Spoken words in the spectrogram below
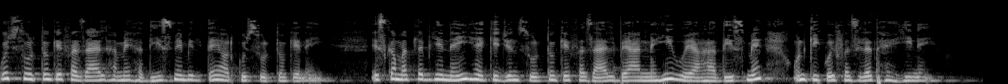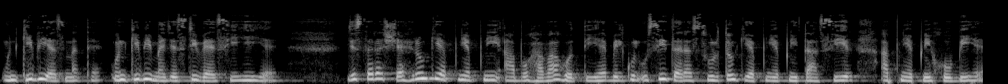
कुछ सूरतों के फजाइल हमें हदीस में मिलते हैं और कुछ सूरतों के नहीं। इसका मतलब ये नहीं है कि जिन सूरतों के फजाइल बयान नहीं हुए अहादीस में, उनकी कोई फजीलत है ही नहीं। उनकी भी अजमत है, उनकी भी मेजेस्टी वैसी ही है। जिस तरह शहरों की अपनी अपनी आबो हवा होती है, बिल्कुल उसी तरह सूरतों की अपनी अपनी तासीर अपनी अपनी खूबी है।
